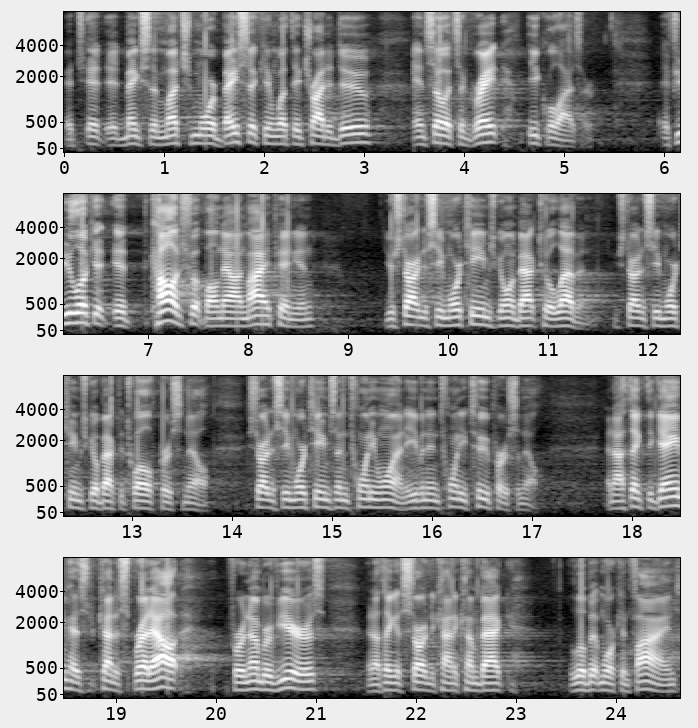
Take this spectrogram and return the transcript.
It, it, it makes them much more basic in what they try to do. And so it's a great equalizer. If you look at, at college football now, in my opinion, you're starting to see more teams going back to 11. You're starting to see more teams go back to 12 personnel. You're starting to see more teams in 21, even in 22 personnel. And I think the game has kind of spread out for a number of years, and I think it's starting to kind of come back a little bit more confined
